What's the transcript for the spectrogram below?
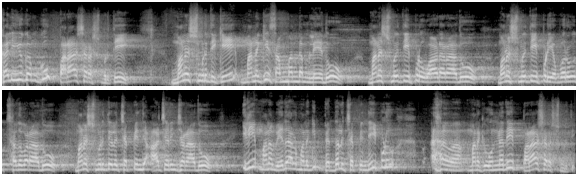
కలియుగంకు పరాశర స్మృతి. మనుస్మృతికి మనకి సంబంధం లేదు. మనుస్మృతి ఇప్పుడు వాడరాదు. మనుస్మృతి ఇప్పుడు ఎవ్వరూ చదవరాదు. మనుస్మృతిలో చెప్పింది ఆచరించరాదు. ఇది మన వేదాలు మనకి పెద్దలు చెప్పింది. ఇప్పుడు మనకి ఉన్నది పరాశర స్మృతి.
